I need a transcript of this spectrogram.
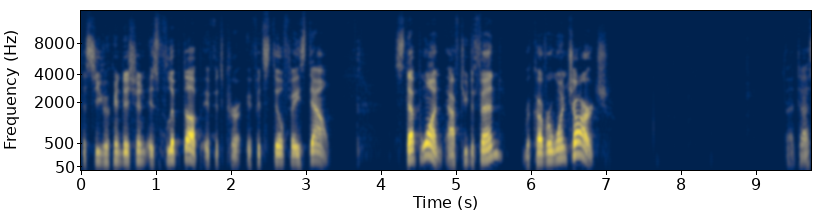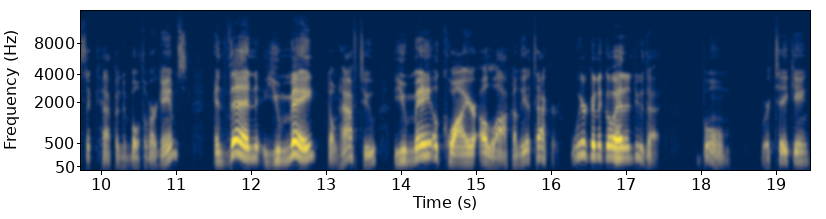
the secret condition is flipped up if it's if it's still face down. Step one, after you defend, recover one charge. Fantastic. Happened in both of our games. And then you may, don't have to, you may acquire a lock on the attacker. We're going to go ahead and do that. Boom. We're taking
